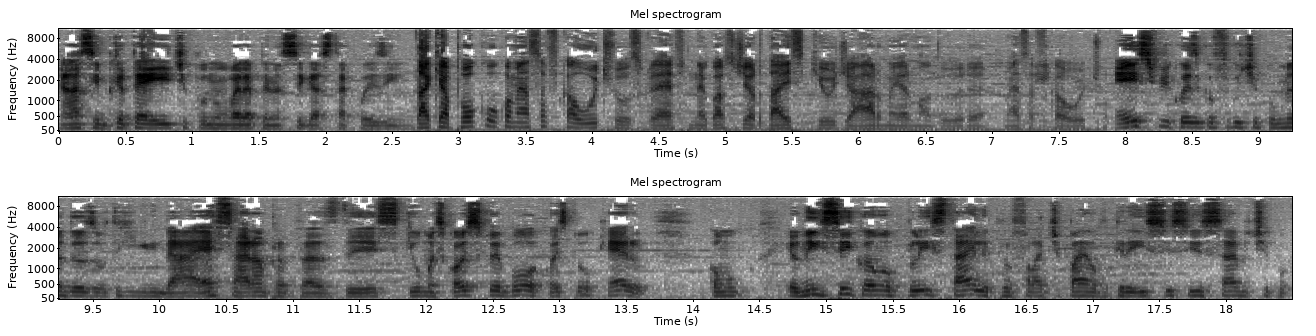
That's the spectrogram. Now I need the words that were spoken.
Ah, sim, porque até aí, tipo, não vale a pena você gastar coisa em. Daqui a pouco começa a ficar útil os crafting. O negócio de herdar skill de arma e armadura começa a ficar útil. É esse tipo de coisa que eu fico tipo, meu Deus, eu vou ter que grindar essa arma pra trazer skill, mas qual skill é boa? Qual skill eu quero? Como. Eu nem sei qual é o meu playstyle pra eu falar, tipo, ah, eu vou querer isso, isso, isso, sabe? Tipo,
